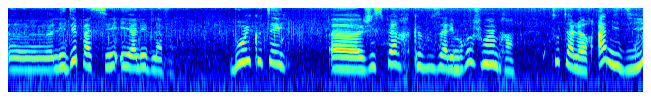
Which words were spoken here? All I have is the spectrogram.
euh, les dépasser et aller de l'avant. Bon écoutez, j'espère que vous allez me rejoindre tout à l'heure à midi.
